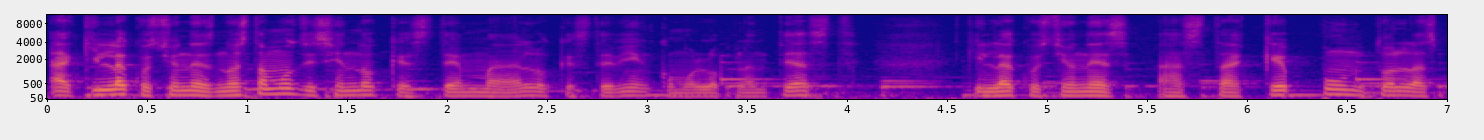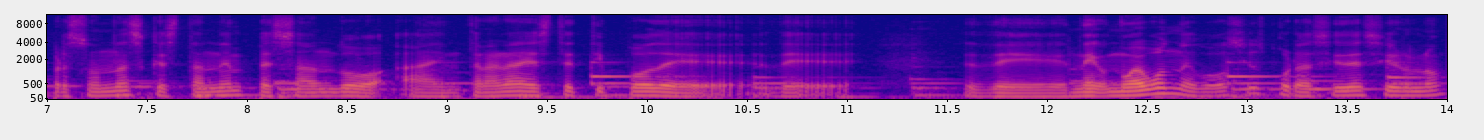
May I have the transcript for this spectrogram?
Aquí la cuestión es, no estamos diciendo que esté mal o que esté bien, como lo planteaste. Aquí la cuestión es hasta qué punto las personas que están empezando a entrar a este tipo de, de, nuevos negocios, por así decirlo,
